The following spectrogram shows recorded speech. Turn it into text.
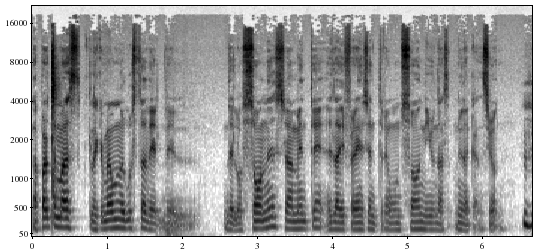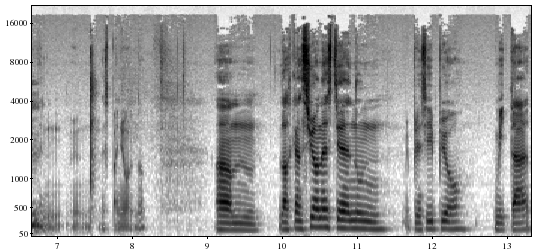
la parte más, la que más me gusta de, de, los sones realmente es la diferencia entre un son y una, una canción en, español, ¿no? las canciones tienen un principio, mitad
